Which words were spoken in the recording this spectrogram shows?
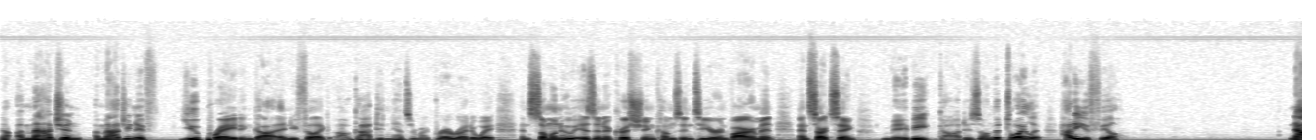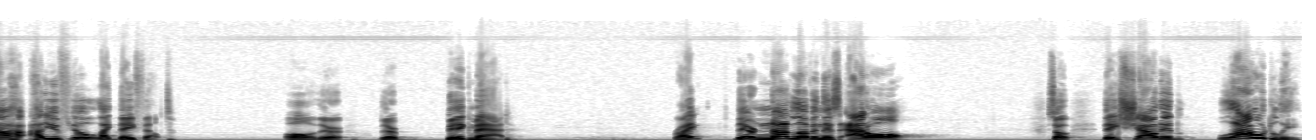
Now imagine, imagine if you prayed and God and you feel like, oh, God didn't answer my prayer right away. And someone who isn't a Christian comes into your environment and starts saying, maybe God is on the toilet. How do you feel? Now, how, how do you feel like they felt? Oh, they're they're big mad. Right? They're not loving this at all. So they shouted loudly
